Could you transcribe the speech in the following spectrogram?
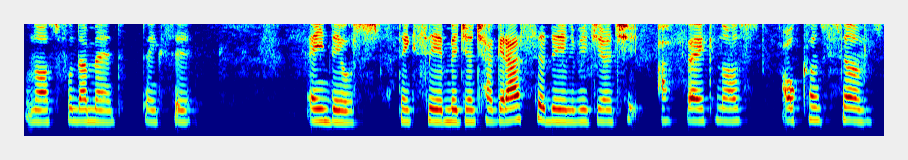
o nosso fundamento tem que ser em Deus, tem que ser mediante a graça dele, mediante a fé que nós alcançamos.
